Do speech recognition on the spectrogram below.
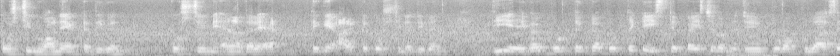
কোশ্চিন ওয়ানে একটা দিবেন। কোশ্চিন অ্যানাদারে এক থেকে আরেকটা কোশ্চিনে দিবেন। দিয়ে এইভাবে প্রত্যেকটা প্রত্যেকটা স্টেপ বাই স্টেপ আপনার যে প্রোডাক্টগুলো আছে,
